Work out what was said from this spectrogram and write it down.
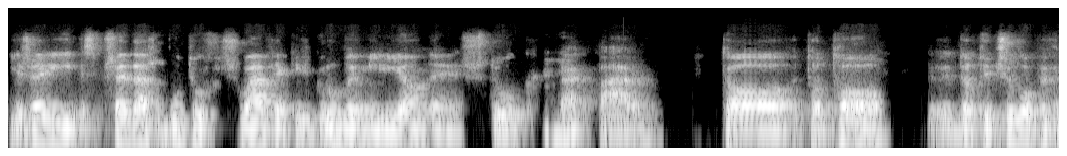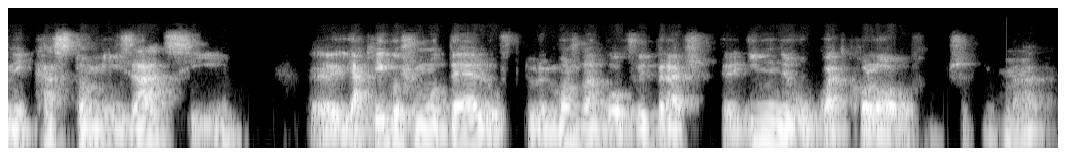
jeżeli sprzedaż butów szła w jakieś grube miliony sztuk, mhm. tak, par, to, to to dotyczyło pewnej kustomizacji y, jakiegoś modelu, w którym można było wybrać y, inny układ kolorów. Mhm. Tak?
